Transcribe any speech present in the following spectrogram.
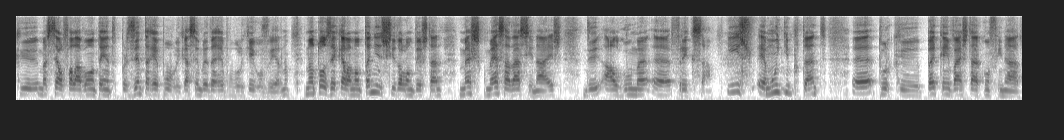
que Marcelo falava ontem entre Presidente da República, Assembleia da República e Governo. Não estou a dizer que ela não tenha existido ao longo deste ano, mas começa a dar sinais de alguma uh, fricção. E isso é muito importante uh, porque para quem vai estar confinado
